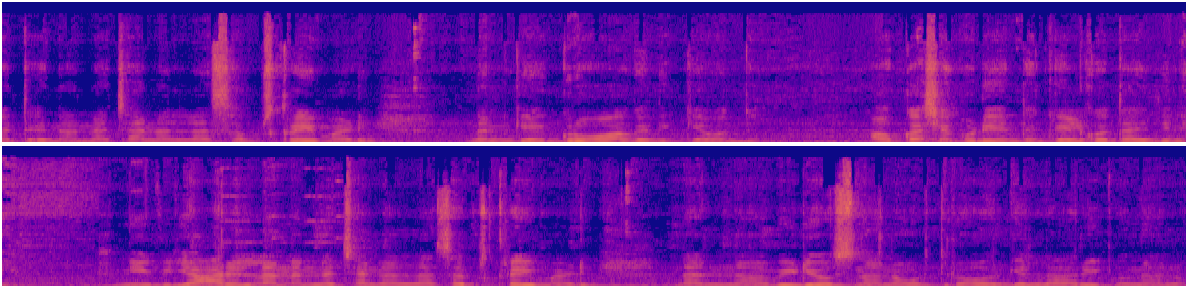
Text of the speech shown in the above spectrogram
ಮತ್ತು ನನ್ನ ಚಾನಲ್ನ ಸಬ್ಸ್ಕ್ರೈಬ್ ಮಾಡಿ. ನನಗೆ ಗ್ರೋ ಆಗೋದಕ್ಕೆ ಒಂದು ಅವಕಾಶ ಕೊಡಿ ಅಂತ ಕೇಳ್ಕೊತಾ ಇದ್ದೀನಿ. ನೀವು ಯಾರೆಲ್ಲ ನನ್ನ ಚಾನಲ್ನ ಸಬ್ಸ್ಕ್ರೈಬ್ ಮಾಡಿ ನನ್ನ ವೀಡಿಯೋಸ್ನ ನೋಡ್ತಿರೋ ಅವ್ರಿಗೆಲ್ಲರಿಗೂ ನಾನು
